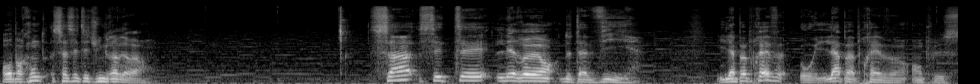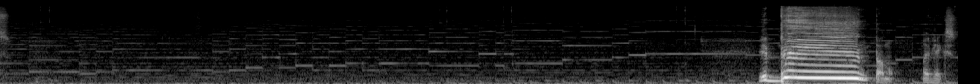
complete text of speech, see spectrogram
Oh, par contre, ça c'était une grave erreur. Ça, c'était l'erreur de ta vie. Il a pas preuve? Oh, il a pas preuve en plus. Et BIM Pardon, réflexe.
